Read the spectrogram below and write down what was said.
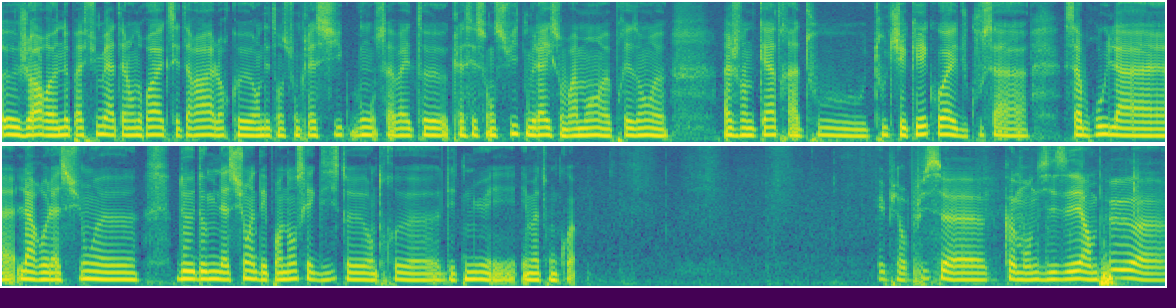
genre ne pas fumer à tel endroit, etc. Alors qu'en détention classique, bon, ça va être classé sans suite, mais là, ils sont vraiment présents euh, H24 à tout, tout checker, quoi. Et du coup, ça, ça brouille la, la relation de domination et de dépendance qui existe entre détenus et, et matons, quoi. Et puis en plus, euh, comme on disait un peu, euh,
